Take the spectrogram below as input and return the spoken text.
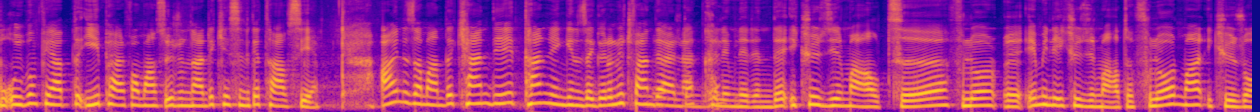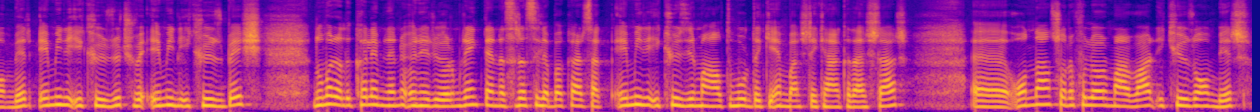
Bu uygun fiyatlı iyi performanslı ürünlerde kesinlikle tavsiye. Aynı zamanda kendi ten renginize göre lütfen değerlendirin. Kalemlerinde 226, Flor, e, Emily 226, Flormar 211, Emily 203 ve Emily 205 numaralı kalemlerini öneriyorum. Renklerine sırasıyla bakarsak Emily 226 buradaki en baştaki arkadaşlar. E, ondan sonra Flormar var 211.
